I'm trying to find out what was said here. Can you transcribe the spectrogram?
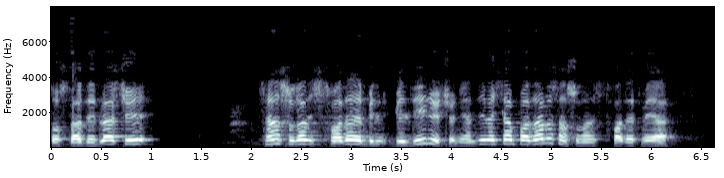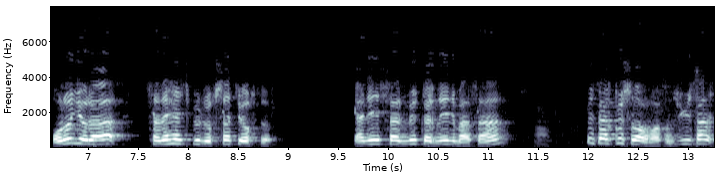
dostlar dedilər ki, sən sudan istifadə bildiyin üçün, yəni deyirlər ki, sən bacarırsan sudan istifadə etməyə. Ona görə sənə heç bir rüxsət yoxdur. Yəni, sən mütləq nə etməlisən? Mütləq qüsl almasın. Çünki sən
